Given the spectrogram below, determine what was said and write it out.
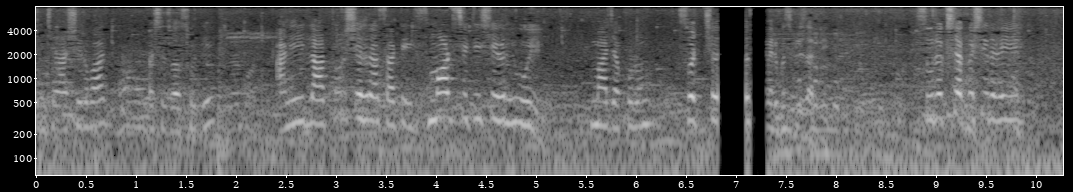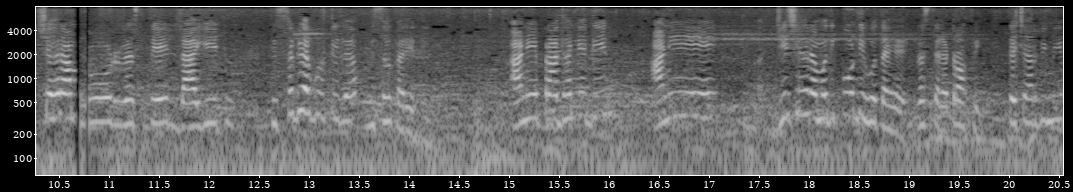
तुमचे आशीर्वाद असेच असू दे आणि लातूर शहरासाठी स्मार्ट सिटी शहर होईल. माझ्याकडून स्वच्छ बसली जाते. सुरक्षा कशी राहील? शहरा रोड रस्ते लाइट ही सगळ्या गोष्टीला मी सहकार्य देईन. आणि प्राधान्य देईन. आणि जी शहरामध्ये कोंडी होत आहे रस्त्याला ट्रॉफिक त्याच्यावर बी मी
